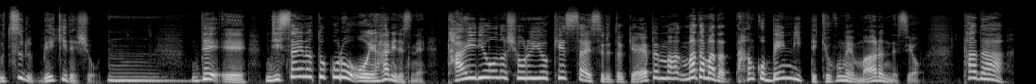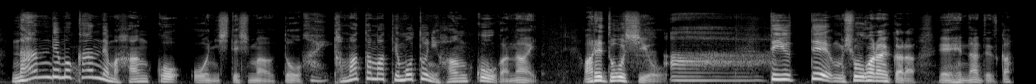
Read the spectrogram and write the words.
移るべきでしょう。う。で、えー実際のところ、やはりですね、大量の書類を決済するときは、やっぱりままだまだハンコ便利って局面もあるんですよ。ただ、何でもかんでもハンコにしてしまうと、はいたまたま手元にハンコがない。あれどうしよう。あって言って、もうしょうがないから、えーなんていうんですか、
